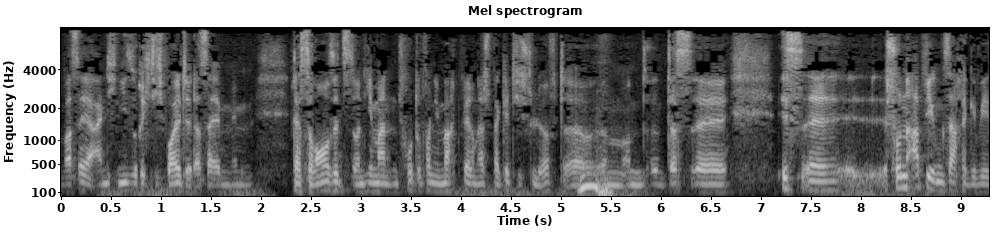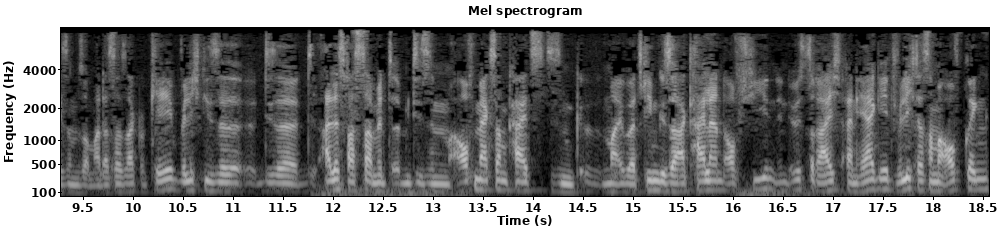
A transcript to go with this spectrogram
was er ja eigentlich nie so richtig wollte, dass er im, im Restaurant sitzt und jemand ein Foto von ihm macht, während er Spaghetti schlürft. Äh, ähm, und äh, das äh, ist äh, schon eine Abwägungssache gewesen im Sommer, dass er sagt, okay, will ich diese, diese, alles, was da mit, mit diesem Aufmerksamkeits, diesem mal übertrieben gesagt, Highland auf Skien in Österreich einhergeht, will ich das nochmal aufbringen?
